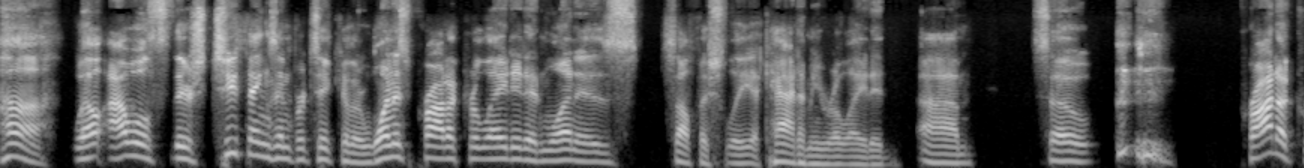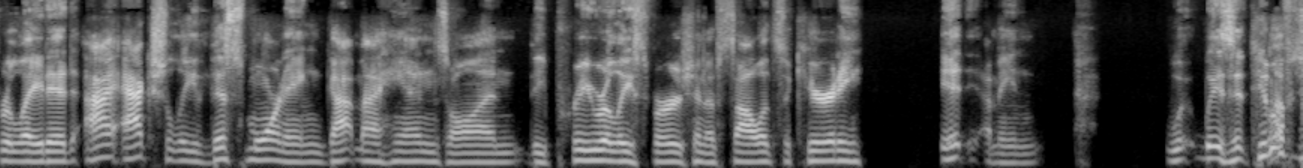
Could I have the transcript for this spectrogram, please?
Huh. Well, I will. There's two things in particular. One is product related, and one is selfishly academy related. Um, so, product related, I actually this morning got my hands on the pre-release version of Solid Security. It, I mean, w- is it too much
